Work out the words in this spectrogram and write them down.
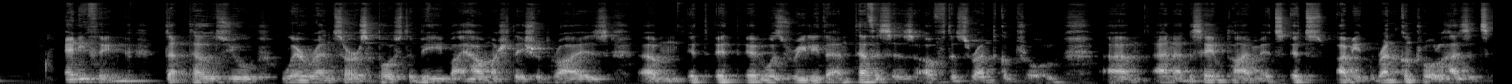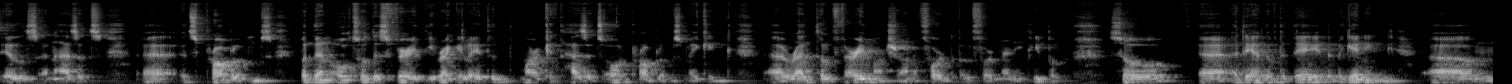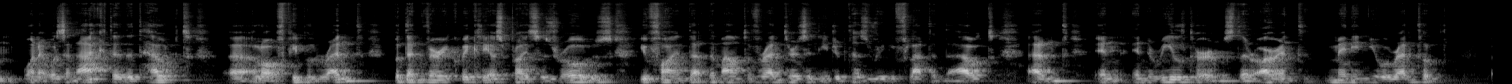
anything that tells you where rents are supposed to be by how much they should rise. Um, it, it, it was really the antithesis of this rent control. Um, and at the same time, it's, it's, I mean, rent control has its ills and has its, uh, its problems, but then also this very deregulated market has its own problems, making uh, rental very much unaffordable for many people. So uh, at the end of the day, in the beginning, um, when it was enacted, it helped uh, a lot of people rent. But then, very quickly, as prices rose, you find that the amount of renters in Egypt has really flattened out. And in, in real terms, there aren't many new rental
